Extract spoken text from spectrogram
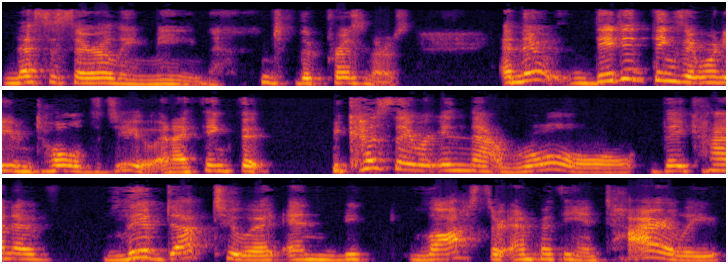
unnecessarily mean to the prisoners, and they they did things they weren't even told to do. And I think that because they were in that role, they kind of lived up to it and be, lost their empathy entirely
